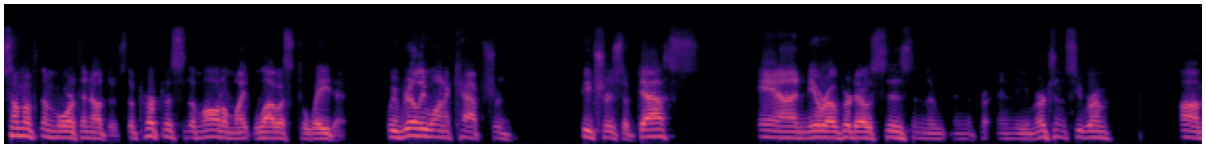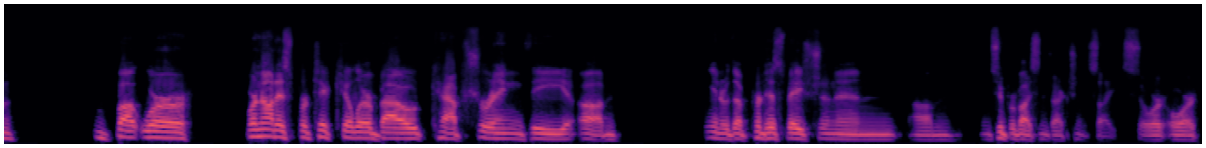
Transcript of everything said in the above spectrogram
some of them more than others. The purpose of the model might allow us to weight it. We really want to capture features of deaths and near overdoses in the in the in the emergency room, um, but we're we're not as particular about capturing the um, you know the participation in, um, in supervised injection sites or or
